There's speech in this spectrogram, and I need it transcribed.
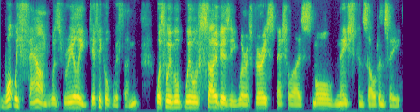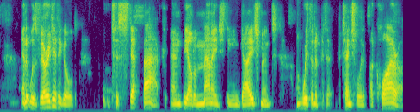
What we found was really difficult with them was we were, we were so busy. We're a very specialized, small niche consultancy, and it was very difficult to step back and be able to manage the engagement with a potential acquirer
